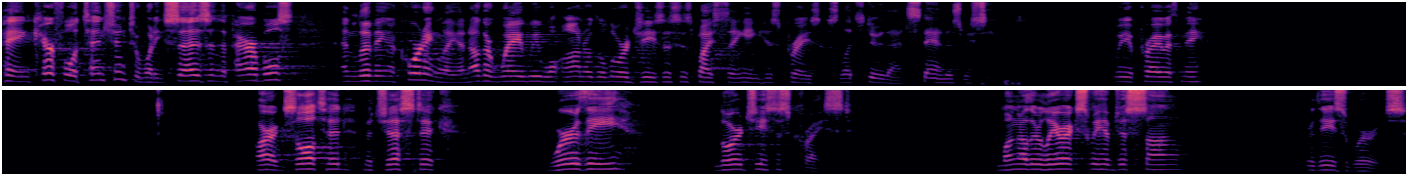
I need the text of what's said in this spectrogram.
paying careful attention to what he says in the parables and living accordingly. Another way we will honor the Lord Jesus is by singing his praises. Let's do that. Stand as we sing. Will you pray with me? our exalted, majestic, worthy Lord Jesus Christ. Among other lyrics we have just sung were these words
